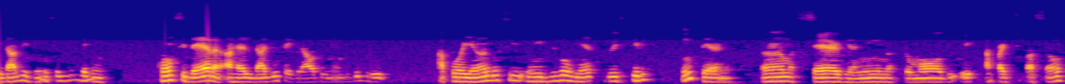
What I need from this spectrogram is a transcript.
e da vivência do bem. Considera a realidade integral do membro do grupo, apoiando-se em desenvolvimento do espírito interno. Ama, serve, anima, promove a participação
